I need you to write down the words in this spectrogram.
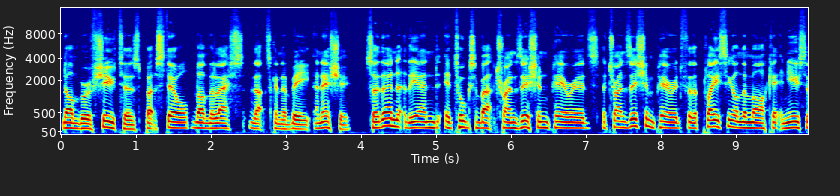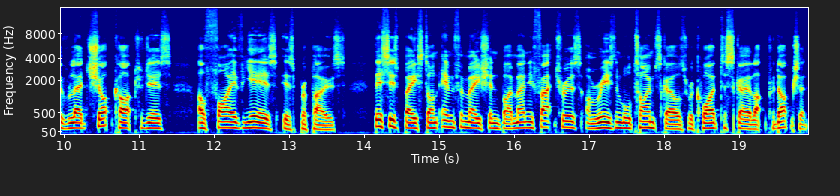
number of shooters, but still, nonetheless, that's going to be an issue. So then at the end, it talks about transition periods. A transition period for the placing on the market and use of lead shot cartridges of five years is proposed. This is based on information by manufacturers on reasonable timescales required to scale up production.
